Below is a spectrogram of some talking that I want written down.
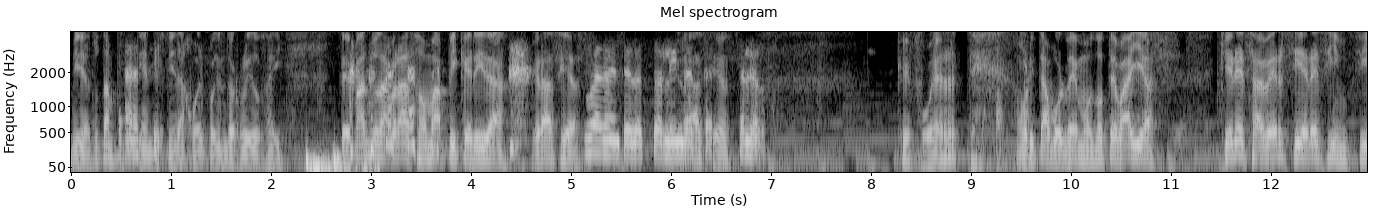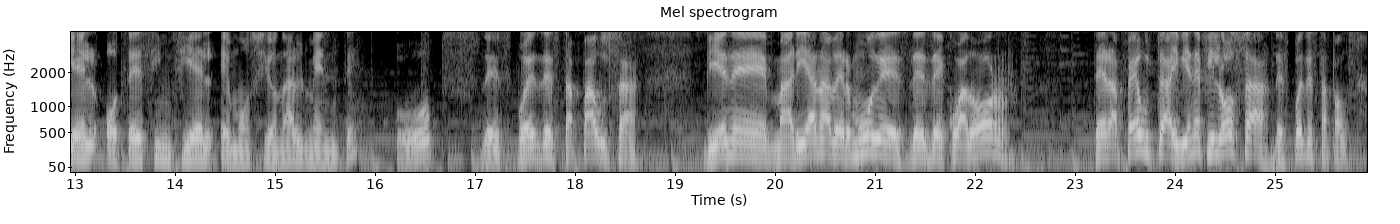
Mira, tú tampoco Así tienes. es. Mira, Joel, poniendo ruidos ahí. Te mando un abrazo, Mapi, querida. Gracias. Igualmente, doctor. Linda. Gracias. Hasta luego. Qué fuerte. Ahorita volvemos, no te vayas. ¿Quieres saber si eres infiel o te es infiel emocionalmente? Ups, después de esta pausa, viene Mariana Bermúdez desde Ecuador, terapeuta, y viene filosa después de esta pausa.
